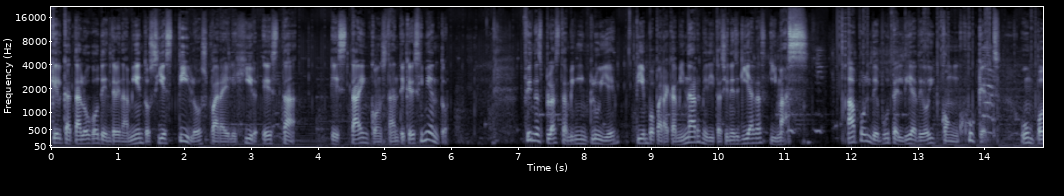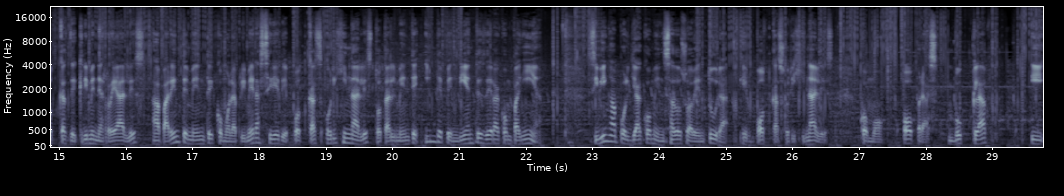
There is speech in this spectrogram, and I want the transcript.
que el catálogo de entrenamientos y estilos para elegir esta está en constante crecimiento. Fitness Plus también incluye tiempo para caminar, meditaciones guiadas y más. Apple debuta el día de hoy con Hooked, un podcast de crímenes reales, aparentemente como la primera serie de podcasts originales totalmente independientes de la compañía. Si bien Apple ya ha comenzado su aventura en podcasts originales como Oprah's Book Club y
